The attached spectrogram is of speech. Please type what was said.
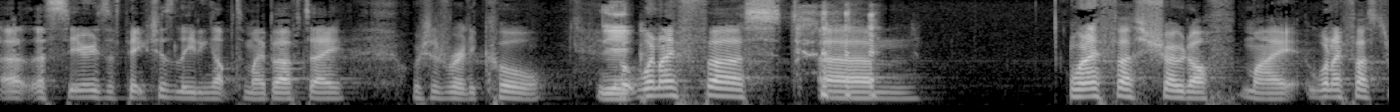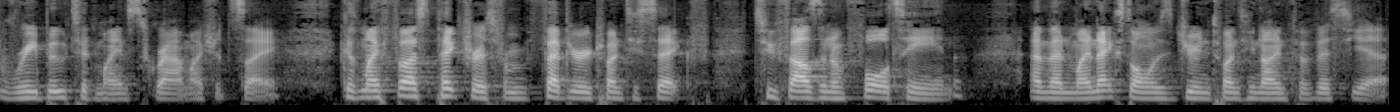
uh, a series of pictures leading up to my birthday which was really cool yeah. but when I first um, when I first showed off my when I first rebooted my Instagram, I should say, because my first picture is from February 26th, 2014, and then my next one was June 29th of this year.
